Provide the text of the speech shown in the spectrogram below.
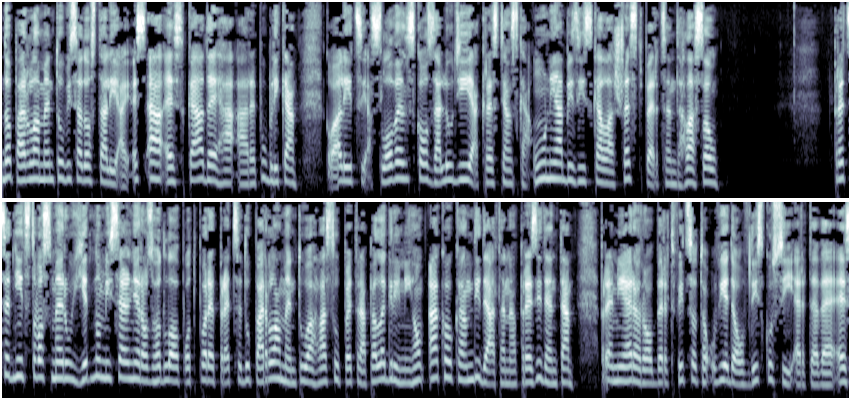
Do parlamentu by sa dostali aj SAS, KDH a Republika. Koalícia Slovensko za ľudí a Kresťanská únia by získala 6% hlasov. Predsedníctvo Smeru jednomyselne rozhodlo o podpore predsedu parlamentu a hlasu Petra Pellegriniho ako kandidáta na prezidenta. Premiér Robert Fico to uviedol v diskusii RTVS.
